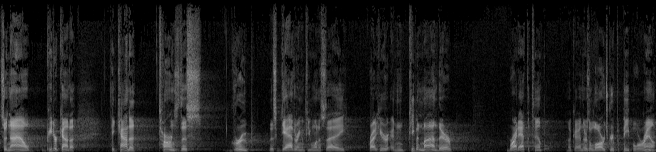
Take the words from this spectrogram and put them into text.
So now Peter kind of he kind of turns this group, this gathering, if you want to say, right here, and keep in mind they're right at the temple, okay, and there's a large group of people around.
